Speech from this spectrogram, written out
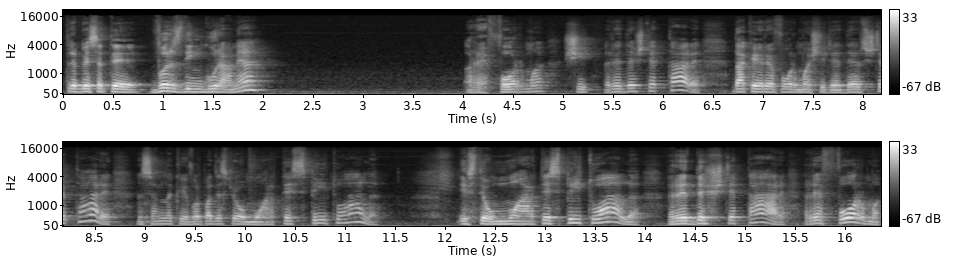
trebuie să te vărzi din gura mea? Reformă și redeșteptare. Dacă e reformă și redeșteptare, înseamnă că e vorba despre o moarte spirituală. Este o moarte spirituală, redeșteptare, reformă,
